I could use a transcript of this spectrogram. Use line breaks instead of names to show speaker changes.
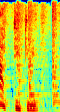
Battiti!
